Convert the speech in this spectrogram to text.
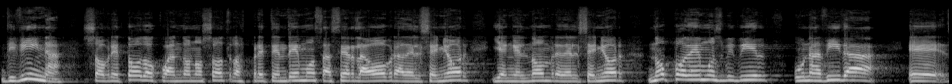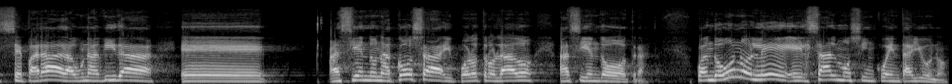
divina, sobre todo cuando nosotros pretendemos hacer la obra del Señor y en el nombre del Señor. No podemos vivir una vida eh, separada, una vida eh, haciendo una cosa y por otro lado haciendo otra. Cuando uno lee el Salmo 51,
